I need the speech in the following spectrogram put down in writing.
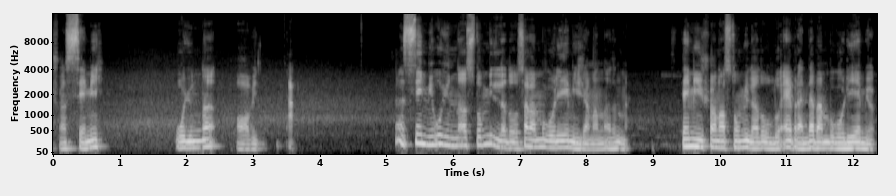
Şu an Semih oyunda abi ya. Şu an Semih oyunda Aston Villa'da olsa ben bu golü yemeyeceğim anladın mı? Semih'in şu an Aston Villa'da olduğu evrende ben bu golü yemiyorum.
